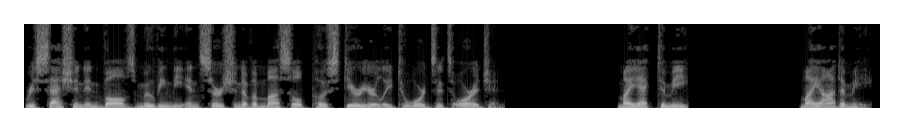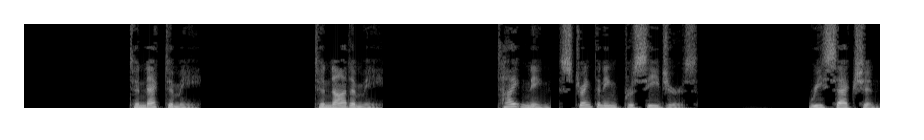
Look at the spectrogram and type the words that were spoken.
Recession involves moving the insertion of a muscle posteriorly towards its origin. Myectomy. Myotomy. Tenectomy. Tenotomy. Tightening, strengthening procedures. Resection.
